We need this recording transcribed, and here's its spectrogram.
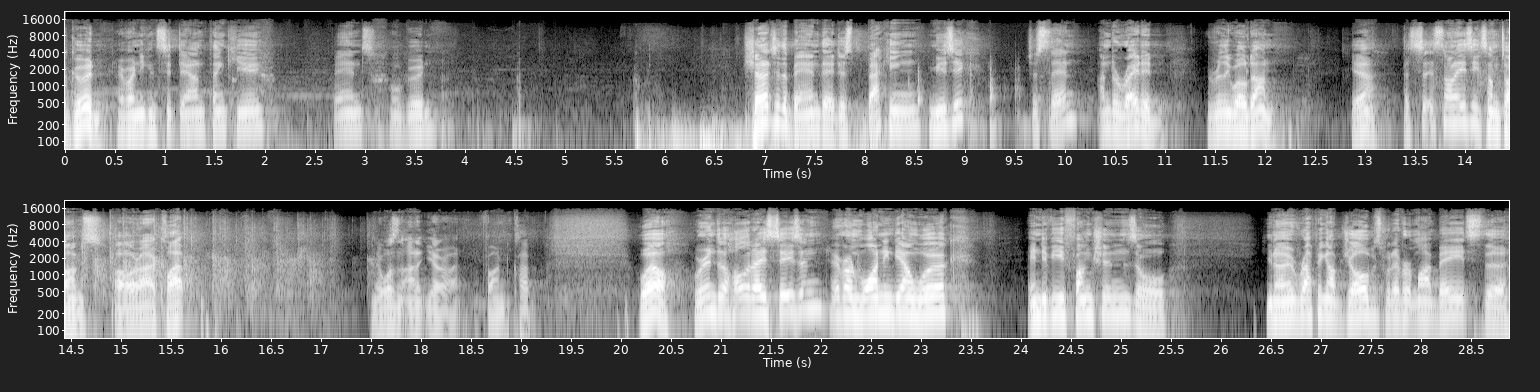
good. Everyone, you can sit down. Thank you. Band, all good. Shout out to the band. They're just backing music just then. Underrated. Really well done. Yeah. It's, it's not easy sometimes. Oh, all right, clap. There wasn't on. Yeah, all right. Fine, clap. Well, we're into the holiday season. Everyone winding down work, end of year functions, or, you know, wrapping up jobs, whatever it might be. It's the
